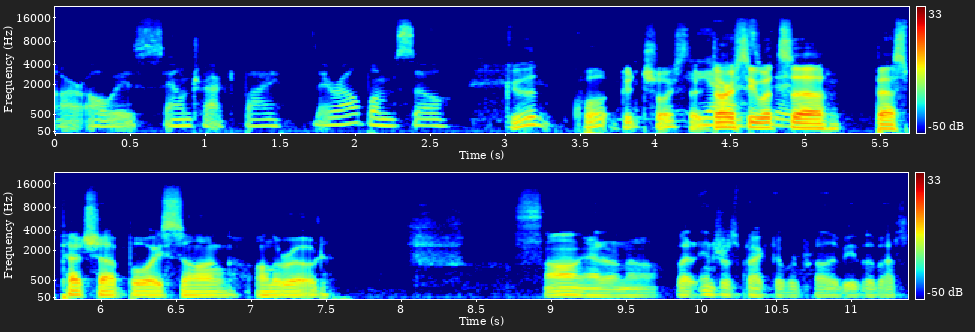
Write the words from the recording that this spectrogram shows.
are always soundtracked by their albums. So Good quote. Good choice there. Yeah, Darcy, what's the uh best Pet Shop Boys song on the road? Song, I don't know, but Introspective would probably be the best,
